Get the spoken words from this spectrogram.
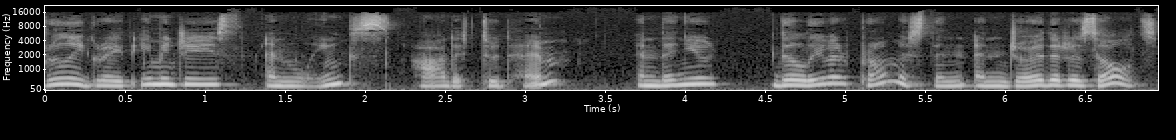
really great images and links added to them, and then you deliver promised and enjoy the results.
